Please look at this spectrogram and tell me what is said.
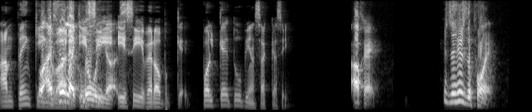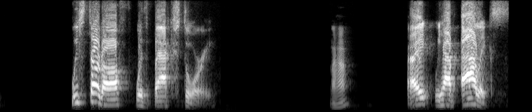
I'm thinking well, I feel like it. y Luis y does. sí, pero ¿por qué, por qué tú piensas que sí? Okay, here's the, here's the point. We start off with backstory. Uh-huh. right? We have Alex,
